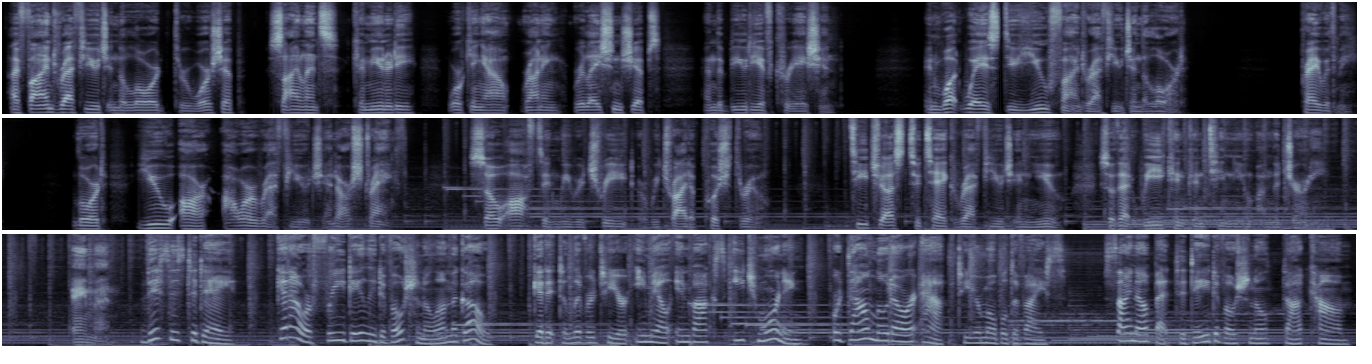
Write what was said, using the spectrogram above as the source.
I find refuge in the Lord through worship, silence, community, working out, running, relationships, and the beauty of creation. In what ways do you find refuge in the Lord? Pray with me. Lord, you are our refuge and our strength. So often we retreat or we try to push through. Teach us to take refuge in you so that we can continue on the journey. Amen. This is Today. Get our free daily devotional on the go. Get it delivered to your email inbox each morning or download our app to your mobile device. Sign up at todaydevotional.com.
